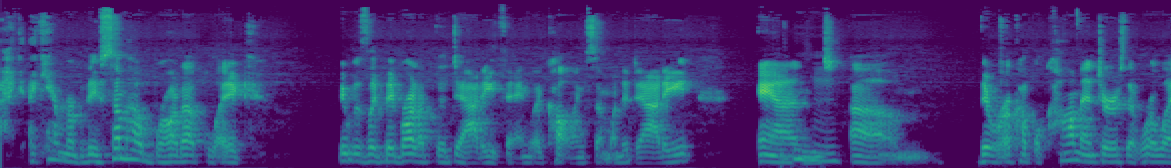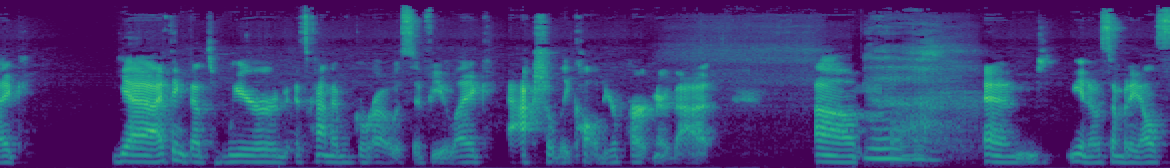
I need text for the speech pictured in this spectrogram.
I, I can't remember. They somehow brought up like it was like they brought up the daddy thing, like calling someone a daddy. And mm-hmm. um, there were a couple commenters that were like, yeah, I think that's weird. It's kind of gross if you like actually called your partner that. Um, and, you know, somebody else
